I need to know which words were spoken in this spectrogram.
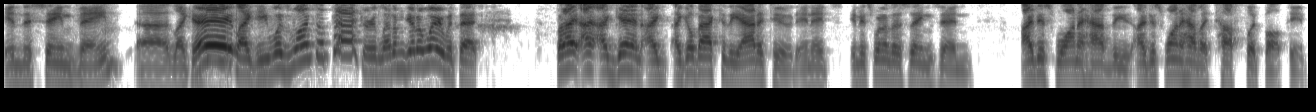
in the same vein, uh, like hey, like he was once a Packer, let him get away with that. But I, I again, I, I go back to the attitude, and it's and it's one of those things, and I just want to have these. I just want to have a tough football team.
